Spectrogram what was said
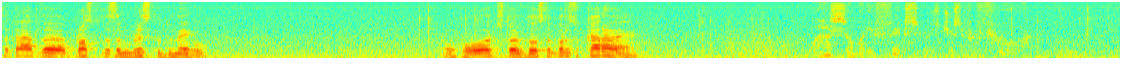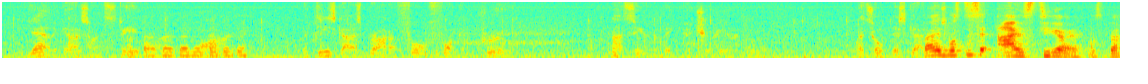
Сега трябва да просто да съм близко до него. Охо, че той доста бързо кара, бе. Why so many fixers just for floor? Yeah, the guy's та, та, та. But these guys brought a full fucking crew. I'm not seeing the big picture here. Let's hope this guy. Тай, бости се. Ай, стига, бе. Успя.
